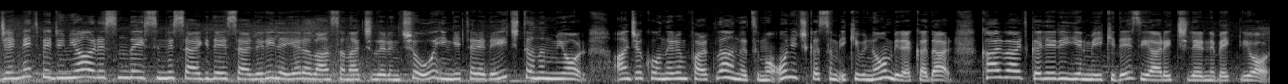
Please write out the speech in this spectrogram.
Cennet ve Dünya Arasında isimli sergide eserleriyle yer alan sanatçıların çoğu İngiltere'de hiç tanınmıyor. Ancak onların farklı anlatımı 13 Kasım 2011'e kadar Calvert Galeri 22'de ziyaretçilerini bekliyor.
